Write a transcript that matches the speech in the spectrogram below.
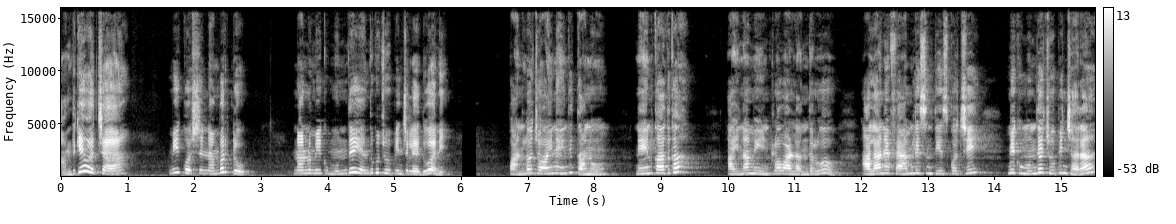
అందుకే వచ్చా? మీ క్వశ్చన్ నెంబర్ టూ. నన్ను మీకు ముందే ఎందుకు చూపించలేదు అని. పనిలో జాయిన్ అయింది తను. నేను కాదుగా. అయినా మీ ఇంట్లో వాళ్ళందరూ అలానే ఫ్యామిలీస్ని తీసుకొచ్చి మీకు ముందే చూపించారా?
